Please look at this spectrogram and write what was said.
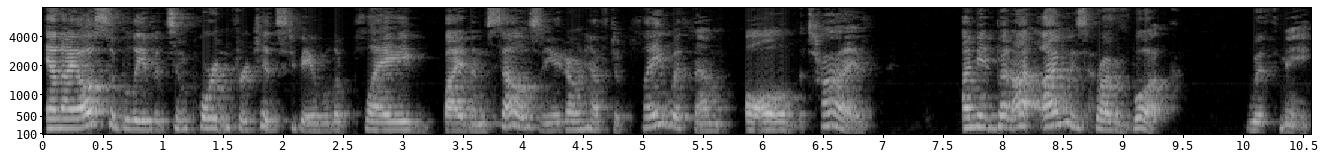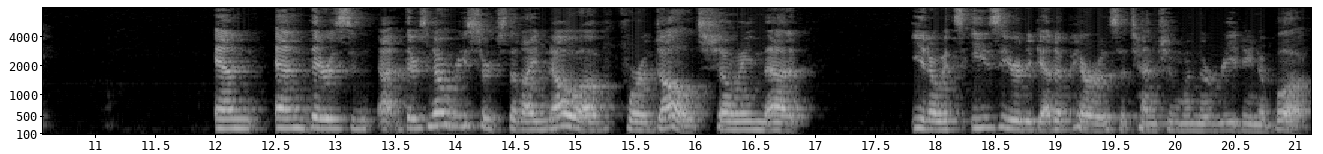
and I also believe it's important for kids to be able to play by themselves, and you don't have to play with them all the time. I mean, but I, I always brought a book with me, and and there's uh, there's no research that I know of for adults showing that you know it's easier to get a parent's attention when they're reading a book,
